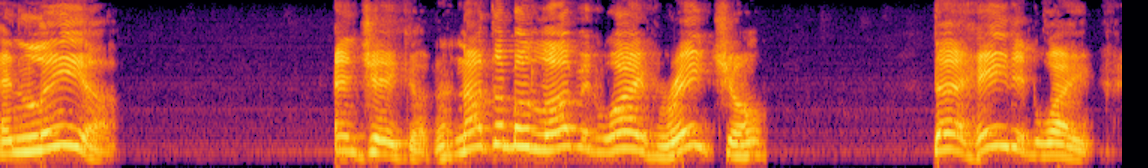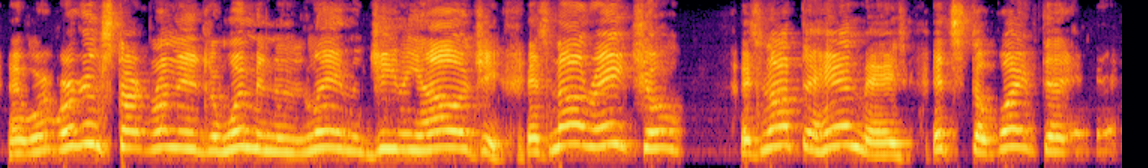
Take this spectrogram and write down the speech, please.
and Leah and Jacob, not the beloved wife Rachel, the hated wife. And we're, we're going to start running into women in the land of genealogy. It's not Rachel. It's not the handmaids. It's the wife that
